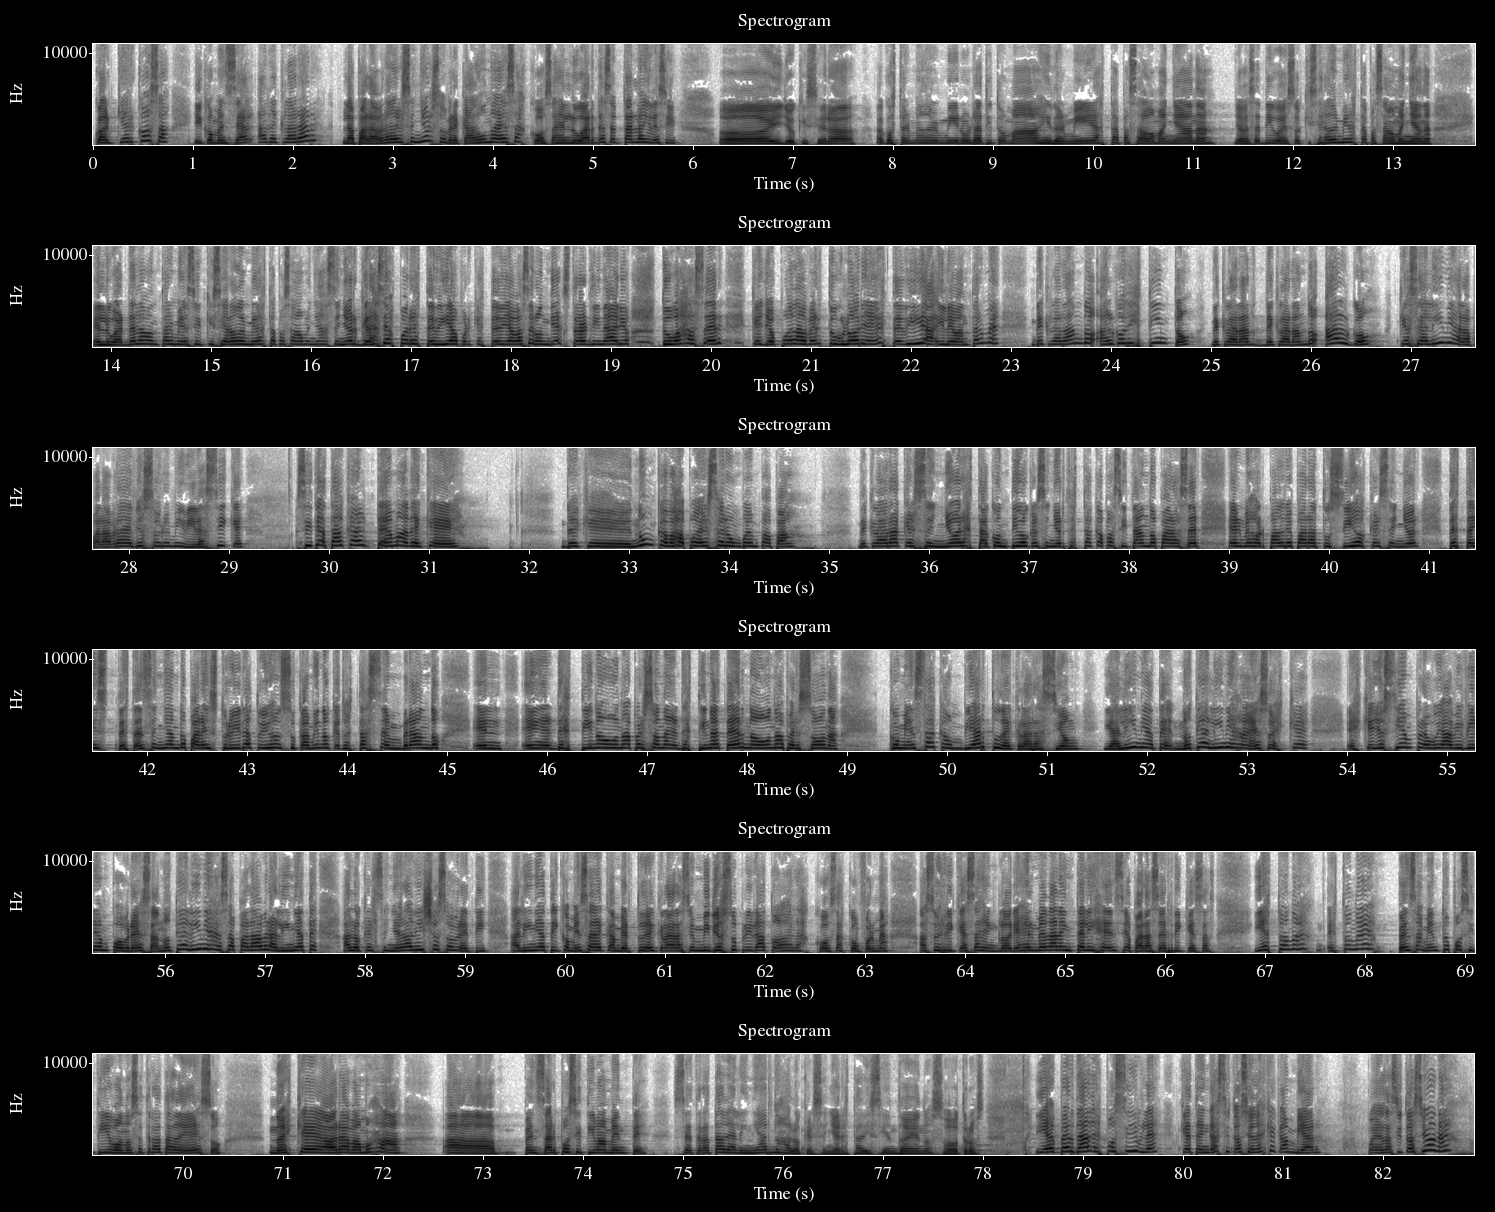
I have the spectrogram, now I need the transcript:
cualquier cosa. Y comencé a declarar la palabra del Señor sobre cada una de esas cosas, en lugar de aceptarlas y decir, ay, yo quisiera acostarme a dormir un ratito más y dormir hasta pasado mañana. Yo a veces digo eso, quisiera dormir hasta pasado mañana. En lugar de levantarme y decir, quisiera dormir hasta pasado mañana, Señor, gracias por este día, porque este día va a ser un día extraordinario. Tú vas a hacer que yo pueda ver tu gloria en este día y levantarme declarando algo distinto, declarar, declarando algo que se alinee a la palabra de Dios sobre mi vida. Así que si te ataca el tema de que de que nunca vas a poder ser un buen papá. Declara que el Señor está contigo, que el Señor te está capacitando para ser el mejor padre para tus hijos, que el Señor te está, te está enseñando para instruir a tu hijo en su camino, que tú estás sembrando en, en el destino de una persona, en el destino eterno de una persona. Comienza a cambiar tu declaración y alíñate. No te alinees a eso. Es que, es que yo siempre voy a vivir en pobreza. No te alinees a esa palabra. Alíñate a lo que el Señor ha dicho sobre ti. Alíñate y comienza a cambiar tu declaración. Mi Dios suplirá todas las cosas conforme a, sus riquezas en gloria. Él me da la inteligencia para hacer riquezas. Y esto no, es, esto no es pensamiento positivo. No se trata de eso. No es que ahora vamos a, a pensar positivamente se trata de alinearnos a lo que el Señor está diciendo de nosotros. Y es verdad, es posible que tengas situaciones que cambiar. Pues las situaciones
